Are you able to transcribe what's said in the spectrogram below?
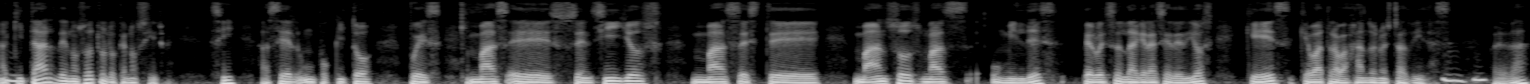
a quitar de nosotros lo que nos sirve, ¿sí? A ser un poquito, pues, más eh, sencillos, más, este, mansos, más humildes, pero esa es la gracia de Dios que es que va trabajando en nuestras vidas. ¿verdad?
